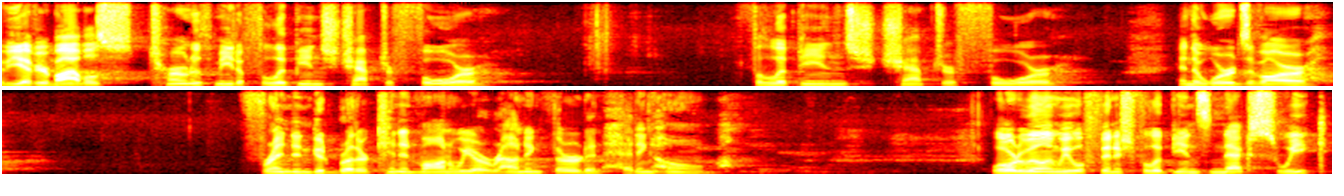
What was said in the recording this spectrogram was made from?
If you have your Bibles, turn with me to Philippians chapter 4. Philippians chapter 4. In the words of our friend and good brother Kenneth Vaughn, we are rounding third and heading home. Lord willing, we will finish Philippians next week.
